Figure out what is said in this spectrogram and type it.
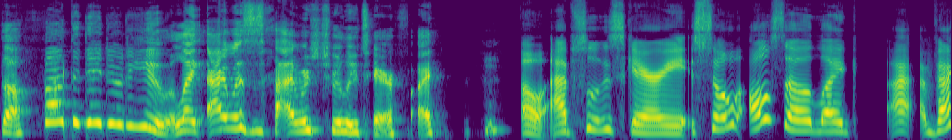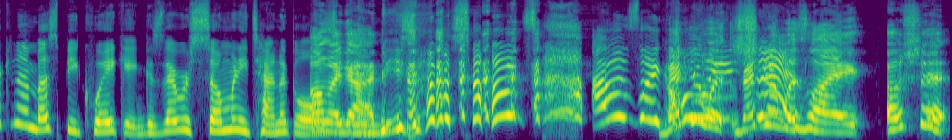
the fuck did they do to you? Like I was I was truly terrified. Oh, absolutely scary. So also like uh, Vecna must be quaking because there were so many tentacles. Oh my in God. these episodes. I was like, Vecna holy was, shit! Vecna was like, oh shit.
